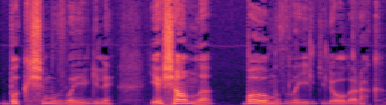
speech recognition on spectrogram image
bakışımızla ilgili, yaşamla, bağımızla ilgili olarak.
